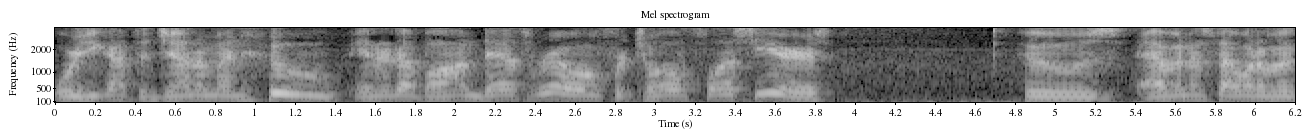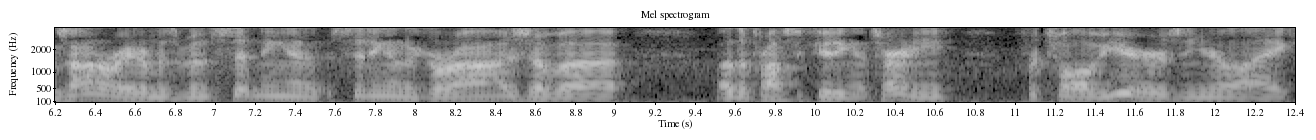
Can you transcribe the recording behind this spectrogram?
Or you got the gentleman who ended up on death row for 12 plus years, whose evidence that would have exonerated him has been sitting in, sitting in the garage of a of the prosecuting attorney for 12 years, and you're like,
